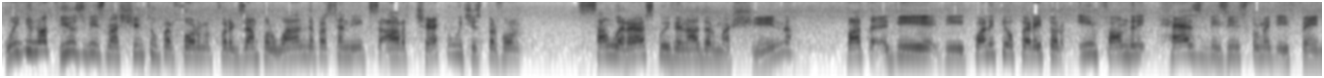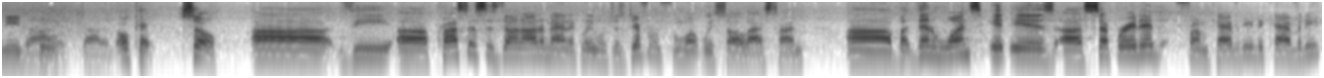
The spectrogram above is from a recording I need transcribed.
We do not use this machine to perform, for example, 100% XR check, which is performed somewhere else with another machine. But the, the quality operator in foundry has this instrument if they need Got to. it, got it. Okay, so uh, the uh, process is done automatically, which is different from what we saw last time. Uh, but then once it is uh, separated from cavity to cavity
